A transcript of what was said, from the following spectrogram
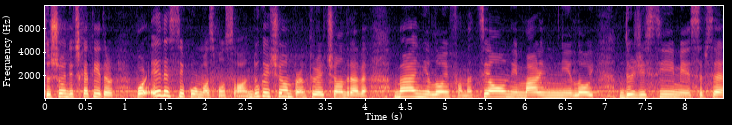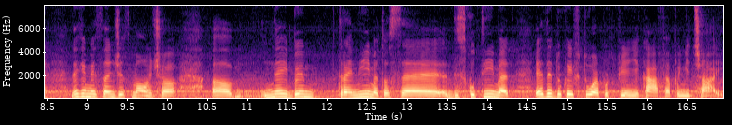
të shohin diçka tjetër, por edhe sikur mos punësohen, duke qenë pranë këtyre qendrave, marrin një lloj informacioni, marrin një lloj ndërgjegjësimi, sepse ne kemi thënë gjithmonë që ne i bëjmë trajnimet ose diskutimet edhe duke i ftuar për të pirë një kafe apo një çaj.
